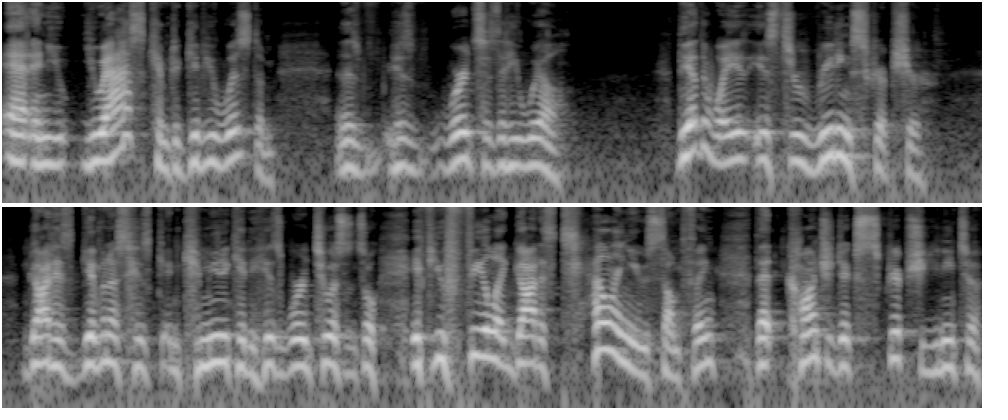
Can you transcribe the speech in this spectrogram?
and, and you, you ask Him to give you wisdom. And his, his word says that He will. The other way is through reading Scripture. God has given us his and communicated his word to us. And so if you feel like God is telling you something that contradicts scripture, you need to,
